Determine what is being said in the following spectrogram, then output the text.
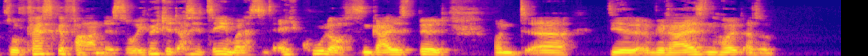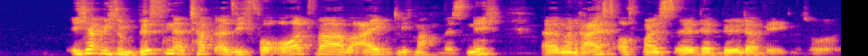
so festgefahren ist. So, ich möchte das jetzt sehen, weil das sieht echt cool aus, das ist ein geiles Bild. Und äh, wir, wir reisen heute, also ich habe mich so ein bisschen ertappt, als ich vor Ort war, aber eigentlich machen wir es nicht. Äh, man reist oftmals äh, der Bilder wegen. So,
